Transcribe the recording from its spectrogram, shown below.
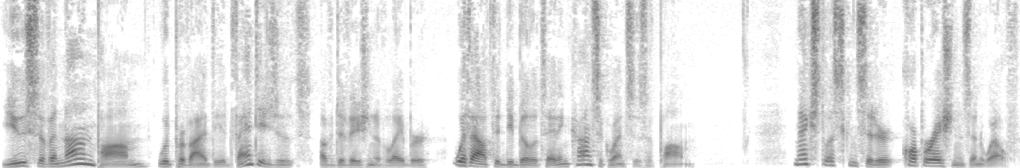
Use of a non-POM would provide the advantages of division of labor without the debilitating consequences of POM. Next, let's consider corporations and wealth.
